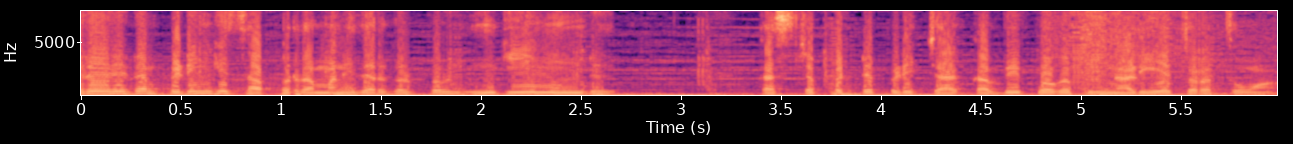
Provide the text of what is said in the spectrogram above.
பிறரிடம் பிடுங்கி சாப்பிடுற மனிதர்கள் போல் இங்கேயும் உண்டு. கஷ்டப்பட்டு பிடிச்சா கவ்வி போக பின்னாடியே துரத்துவான்.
